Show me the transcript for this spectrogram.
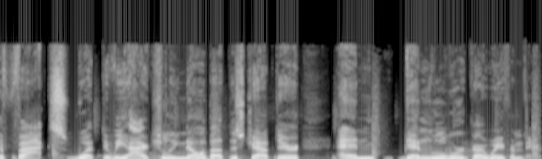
the facts. What do we actually know about this chapter? And then we'll work our way from there.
